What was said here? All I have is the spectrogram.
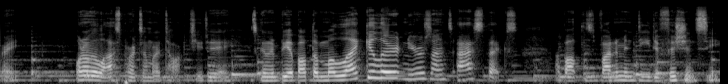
Right. One of the last parts I'm going to talk to you today is going to be about the molecular neuroscience aspects about this vitamin D deficiency.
